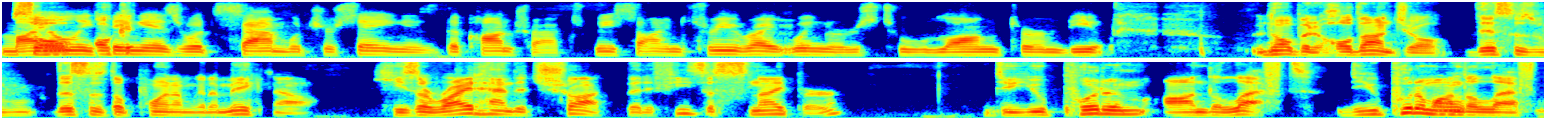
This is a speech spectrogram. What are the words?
My So, only okay. thing is what Sam, what you're saying is the contracts. We signed three right wingers to long term deals. No, but hold on, Joe. This is this is the point I'm going to make now. He's a right-handed shot, but if he's a sniper, do you put him on the left? Do you put him on the left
